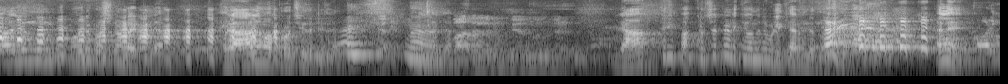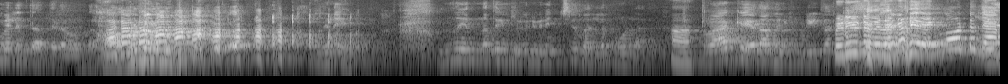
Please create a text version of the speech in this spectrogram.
അതിലൊന്നും ഒരു പ്രശ്നം ഉണ്ടായിട്ടില്ല. ഒരാളും അപ്രോച്ച് ചെയ്തിട്ടില്ല. രാത്രി പക്രച്ചൊക്കെ ഇടയ്ക്ക് വന്നിട്ട് വിളിക്കാറുണ്ട് അല്ലേ? അതുകൊണ്ടാണ് ഇന്ന് ഇന്നത്തെ ഇന്റർവ്യൂവിൽ നല്ല കൂടുതലാണ് ആ. ട്രാക്ക് ഏതാന്ന് എനിക്ക് എങ്ങോട്ട് ഞാൻ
